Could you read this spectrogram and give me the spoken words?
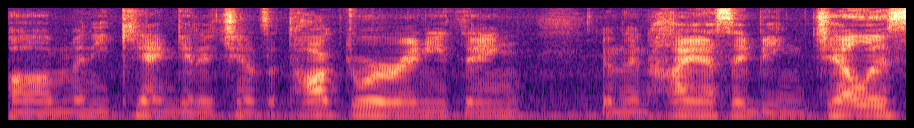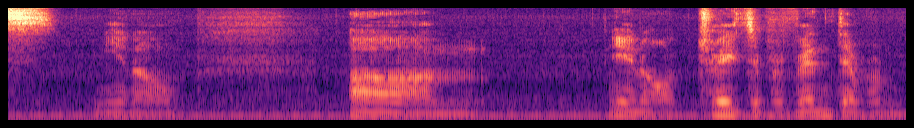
um, and he can't get a chance to talk to her or anything. And then Hayase being jealous, you know, um, you know, tries to prevent them from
